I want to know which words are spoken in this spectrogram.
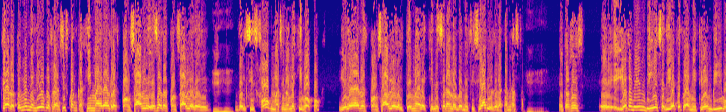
Claro, tengo entendido que Francisco Ancajima era el responsable, es el responsable del, del CISFOGMA, si no me equivoco, y él era el responsable del tema de quiénes eran los beneficiarios de la canasta. Entonces, eh, yo también vi ese día que transmitió en vivo,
